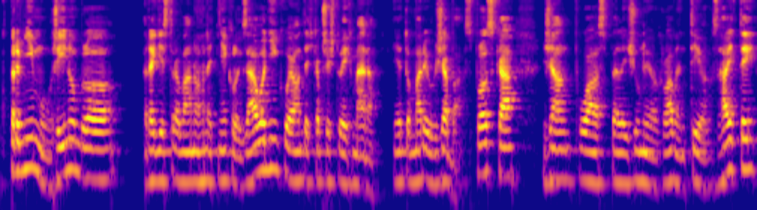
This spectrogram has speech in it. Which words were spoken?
K prvnímu říjnu bylo registrováno hned několik závodníků, já vám teďka přečtu jejich jména. Je to Mariu Žaba z Polska, Jean-Paul Speli Junior Laventio z Haiti,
